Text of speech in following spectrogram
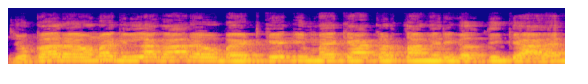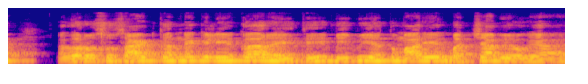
जो कह रहे हो ना, गिल्ला गा रहे हो बैठ के कि मैं क्या करता, मेरी गलती क्या है? अगर वो सुसाइड करने के लिए कह रही थी, बीबी है, तुम्हारी एक बच्चा भी हो गया है।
